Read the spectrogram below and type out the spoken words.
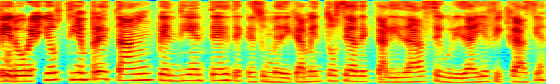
Pero ellos siempre están pendientes de que su medicamento sea de calidad, seguridad y eficacia.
